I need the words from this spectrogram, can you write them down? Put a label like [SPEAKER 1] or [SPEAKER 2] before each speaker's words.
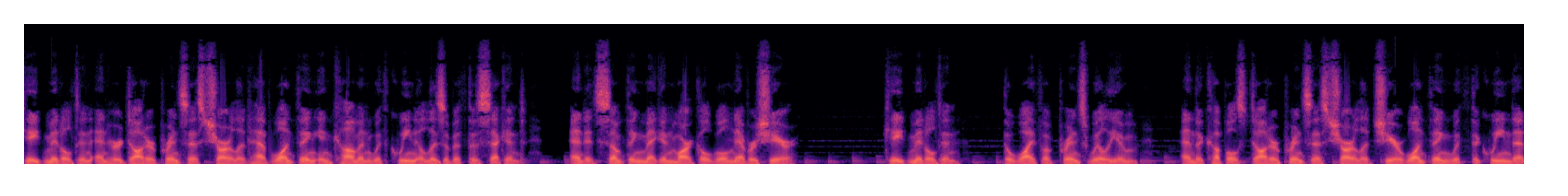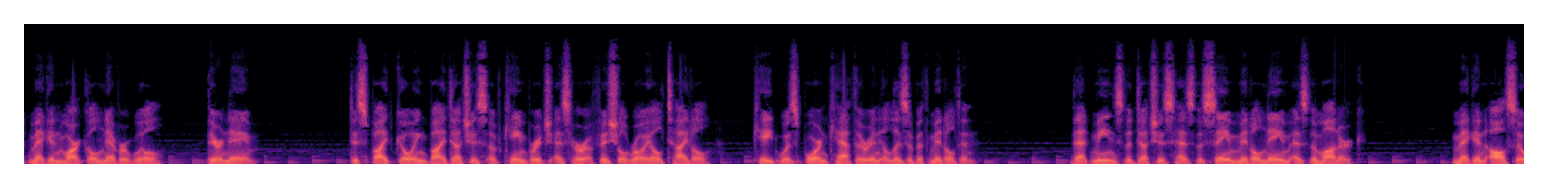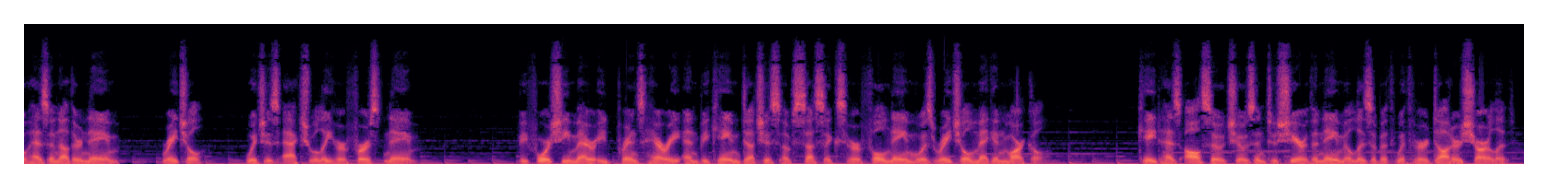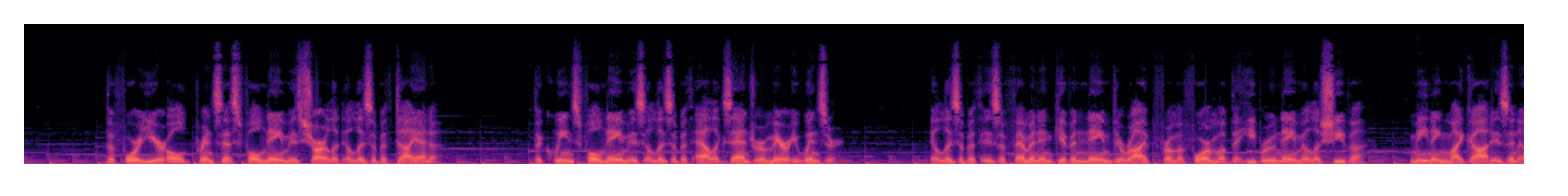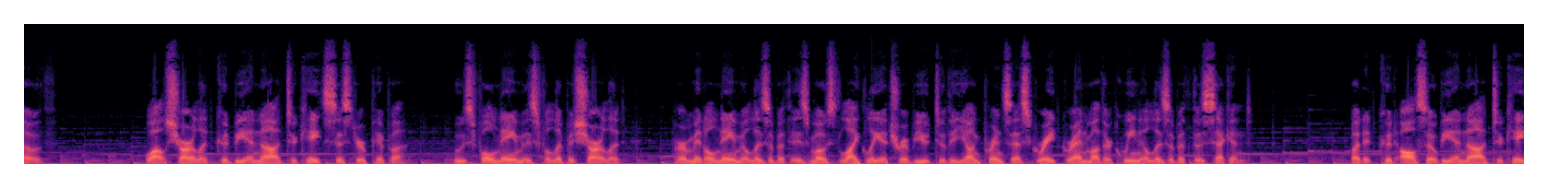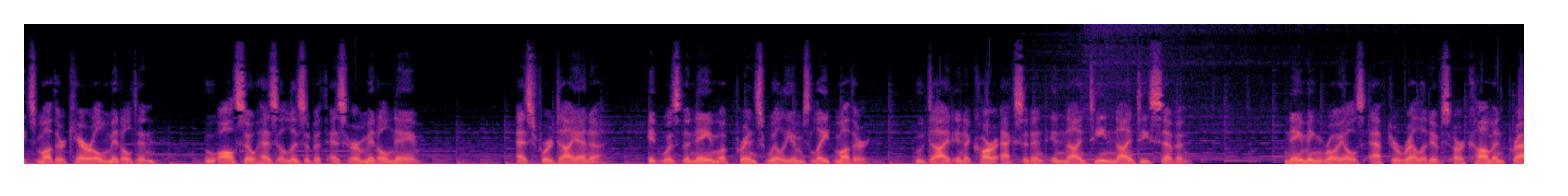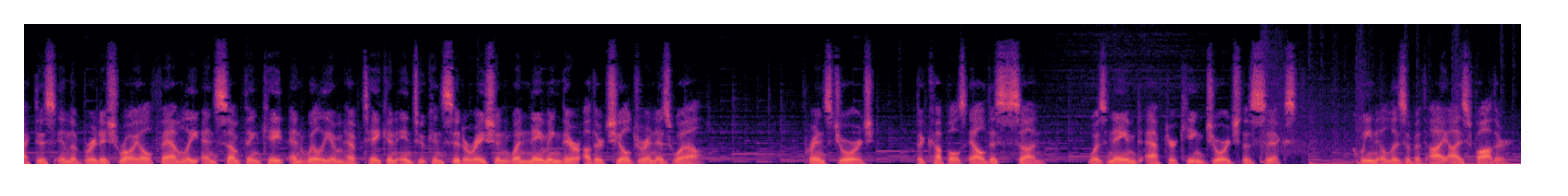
[SPEAKER 1] Kate Middleton and her daughter Princess Charlotte have one thing in common with Queen Elizabeth II, and it's something Meghan Markle will never share. Kate Middleton, the wife of Prince William, and the couple's daughter Princess Charlotte share one thing with the Queen that Meghan Markle never will, their name. Despite going by Duchess of Cambridge as her official royal title, Kate was born Catherine Elizabeth Middleton. That means the Duchess has the same middle name as the monarch. Meghan also has another name, Rachel, which is actually her first name. Before she married Prince Harry and became Duchess of Sussex her full name was Rachel Meghan Markle. Kate has also chosen to share the name Elizabeth with her daughter Charlotte. The four-year-old princess' full name is Charlotte Elizabeth Diana. The Queen's full name is Elizabeth Alexandra Mary Windsor. Elizabeth is a feminine given name derived from a form of the Hebrew name Elisheva, meaning my God is an oath. While Charlotte could be a nod to Kate's sister Pippa, whose full name is Philippa Charlotte, her middle name Elizabeth is most likely a tribute to the young princess great-grandmother Queen Elizabeth II but it could also be a nod to Kate's mother Carol Middleton, who also has Elizabeth as her middle name. As for Diana, it was the name of Prince William's late mother, who died in a car accident in 1997. Naming royals after relatives are common practice in the British royal family and something Kate and William have taken into consideration when naming their other children as well. Prince George, the couple's eldest son, was named after King George VI, Queen Elizabeth II's father.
